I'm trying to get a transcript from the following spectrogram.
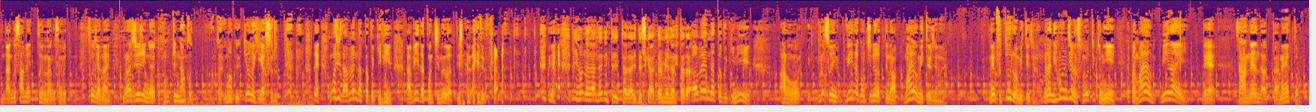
慰めというの慰めそうじゃない。ブラジル人が言うと本当になんかなんかうまくいくような気がする。でもしダメになった時に「あビーダコンチヌーワ」ってじゃないですか。で 日本なら何て言ったらいいですか？ダメになったら。ダメになった時にあのそういうビーダコンチヌーワっていうのは前を見てるじゃない ね、フトゥールを見てるじゃん日本人はそういう時にやっぱり前を見ないで残念だったねと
